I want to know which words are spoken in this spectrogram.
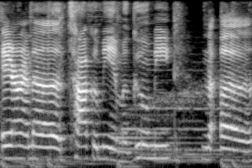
Erina, takumi and megumi uh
